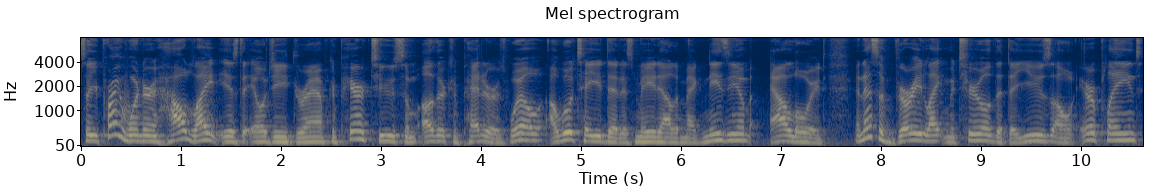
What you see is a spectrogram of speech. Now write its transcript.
So you're probably wondering how light is the LG Gram compared to some other competitors? Well, I will tell you that it's made out of magnesium alloy, and that's a very light material that they use on airplanes.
